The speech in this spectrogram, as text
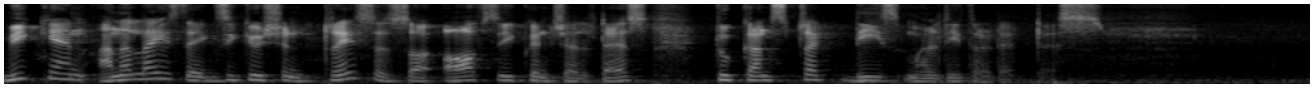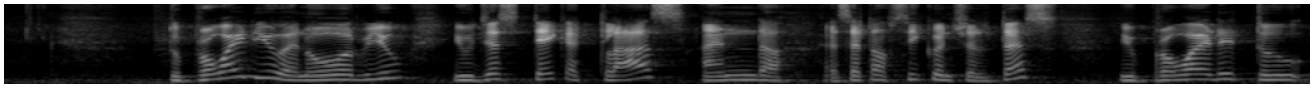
we can analyze the execution traces of sequential tests to construct these multi-threaded tests. To provide you an overview, you just take a class and uh, a set of sequential tests, you provide it to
